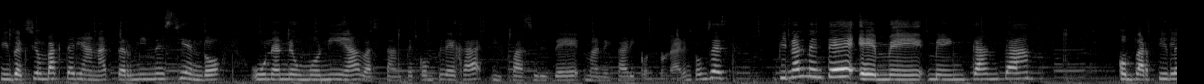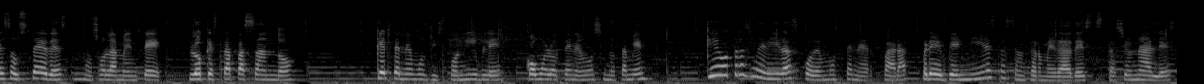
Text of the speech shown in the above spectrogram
infección bacteriana termine siendo una neumonía bastante compleja y fácil de manejar y controlar. Entonces, finalmente eh, me, me encanta compartirles a ustedes no solamente lo que está pasando, qué tenemos disponible, cómo lo tenemos, sino también qué otras medidas podemos tener para prevenir estas enfermedades estacionales,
